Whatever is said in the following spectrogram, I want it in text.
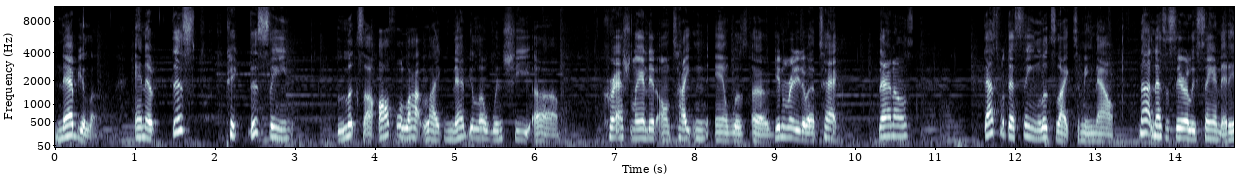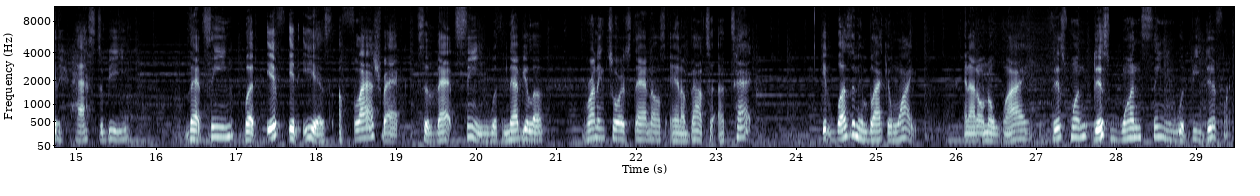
Nebula. And if this this scene looks an awful lot like Nebula when she uh, crash landed on Titan and was uh, getting ready to attack Thanos. That's what that scene looks like to me. Now, not necessarily saying that it has to be that scene, but if it is a flashback to that scene with Nebula running towards Thanos and about to attack, it wasn't in black and white. And I don't know why this one this one scene would be different.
